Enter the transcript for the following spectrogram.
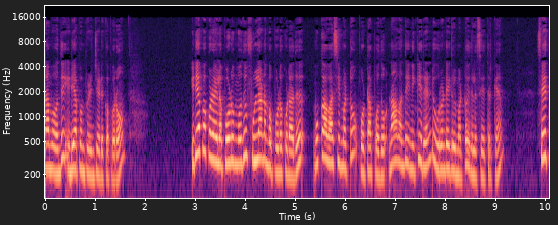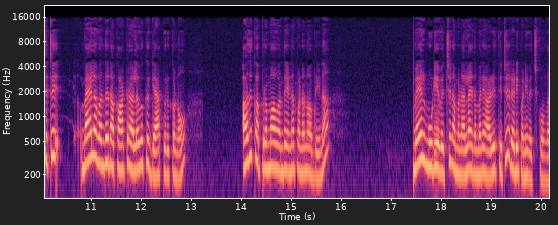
நம்ம வந்து இடியாப்பம் பிழிஞ்சு எடுக்க போகிறோம் இடியாப்ப குழாயில் போடும்போது ஃபுல்லாக நம்ம போடக்கூடாது. முக்காவாசி மட்டும் போட்டால் போதும். நான் வந்து இன்றைக்கி ரெண்டு உருண்டைகள் மட்டும் இதில் சேர்த்துருக்கேன். சேர்த்துட்டு மேலே வந்து நான் காட்டுற அளவுக்கு கேப் இருக்கணும். அதுக்கப்புறமா வந்து என்ன பண்ணணும் அப்படின்னா மேல் மூடியை வச்சு நம்ம நல்லா இந்த மாதிரி அழுத்திட்டு ரெடி பண்ணி வச்சுக்கோங்க.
